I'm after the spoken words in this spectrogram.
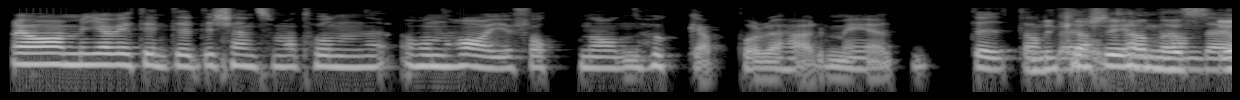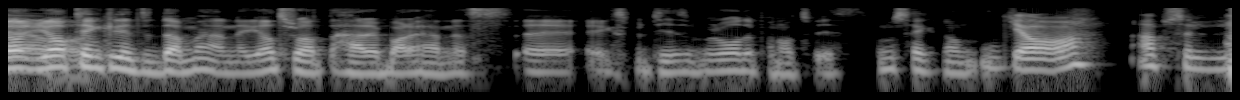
Ja, men jag vet inte, det känns som att hon, hon har ju fått någon hookup på det här med dejtande Det kanske är och hennes, jag, jag och... tänker inte döma henne. Jag tror att det här är bara hennes eh, expertisområde på något vis. Hon säkert någon... Ja, absolut.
